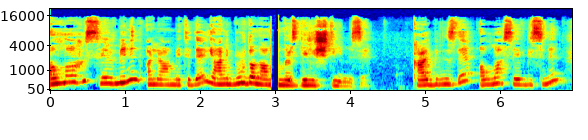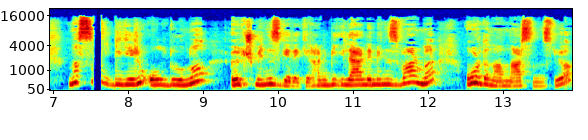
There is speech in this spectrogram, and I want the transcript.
Allah'ı sevmenin alameti de yani buradan anlarız geliştiğimizi. Kalbinizde Allah sevgisinin nasıl bir yeri olduğunu ölçmeniz gerekir. Hani bir ilerlemeniz var mı? Oradan anlarsınız diyor.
